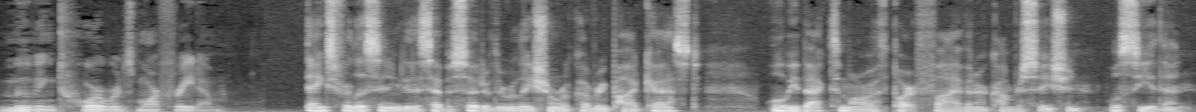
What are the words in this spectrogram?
moving towards more freedom. Thanks for listening to this episode of the Relational Recovery Podcast. We'll be back tomorrow with part five in our conversation. We'll see you then.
